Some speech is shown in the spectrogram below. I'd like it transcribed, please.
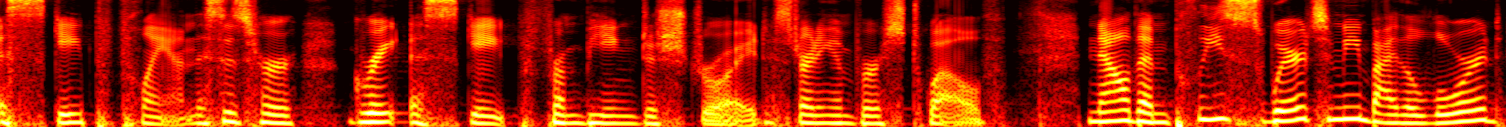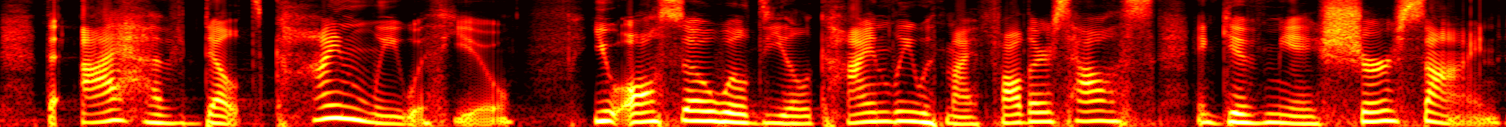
escape plan. This is her great escape from being destroyed, starting in verse 12. Now then, please swear to me by the Lord that I have dealt kindly with you you also will deal kindly with my father's house and give me a sure sign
